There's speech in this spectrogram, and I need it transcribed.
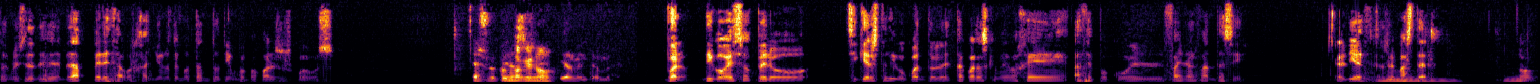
2077 me da pereza, Borja. Yo no tengo tanto tiempo para jugar esos juegos. Eso lo que no. inicialmente, hombre. Bueno, digo eso, pero Si quieres te digo cuánto. le- ¿Te acuerdas que me bajé hace poco el Final Fantasy? El 10, el remaster. Mm, No,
